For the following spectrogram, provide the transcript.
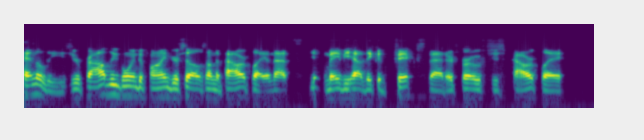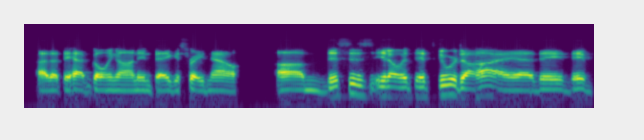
penalties. You're probably going to find yourselves on the power play, and that's maybe how they could fix that atrocious power play uh, that they have going on in Vegas right now. Um, this is, you know, it, it's do or die. Uh, they they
